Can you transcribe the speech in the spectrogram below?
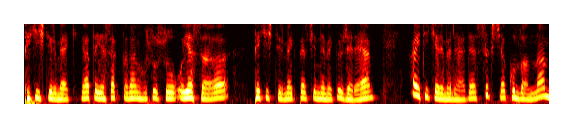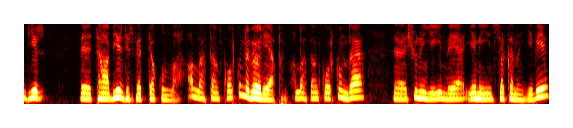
pekiştirmek ya da yasaklanan hususu o yasağı pekiştirmek, perçinlemek üzere ayet-i kerimelerde sıkça kullanılan bir e, tabirdir. Vettekullah. Allah'tan korkun da böyle yapın. Allah'tan korkun da e, şunu yiyin veya yemeyin sakının gibi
